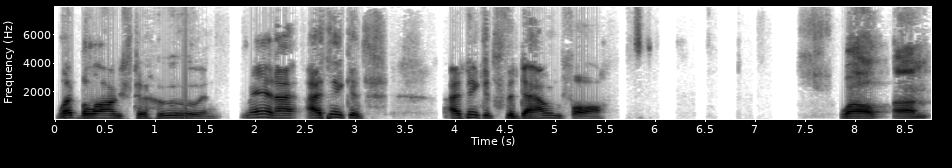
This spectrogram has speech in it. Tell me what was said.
what belongs to who. And man, I, I think it's, I think it's the downfall. Well, um,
